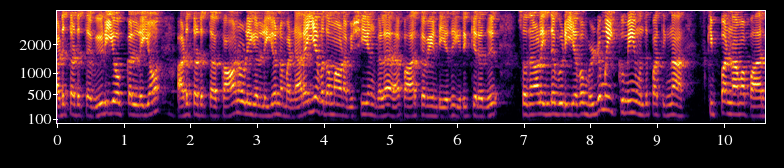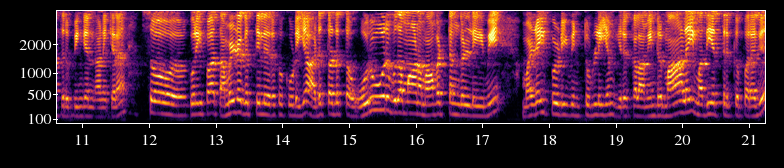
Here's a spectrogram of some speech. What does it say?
அடுத்தடுத்த வீடியோக்கள்லையும் அடுத்தடுத்த காணொளிகள்லையும் நம்ம நிறைய விதமான விஷயம் விஷயங்களை பார்க்க வேண்டியது இருக்கிறது. ஸோ அதனால் இந்த வீடியோவை முழுமைக்குமே வந்து பார்த்திங்கன்னா ஸ்கிப் பண்ணாமல் பார்த்துருப்பீங்கன்னு நினைக்கிறேன். ஸோ குறிப்பாக தமிழகத்தில் இருக்கக்கூடிய அடுத்தடுத்த ஒரு ஒரு விதமான மாவட்டங்கள்லேயுமே மழை பொழிவின் துல்லியம் இருக்கலாம். இன்று மாலை மதியத்திற்கு பிறகு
